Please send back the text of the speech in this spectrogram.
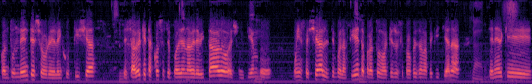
contundentes sobre la injusticia Sí. de saber que estas cosas se podrían haber evitado. Es un tiempo muy especial, el tiempo de la fiesta Sí. para todos aquellos que profesan la fe cristiana. Claro. Tener que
